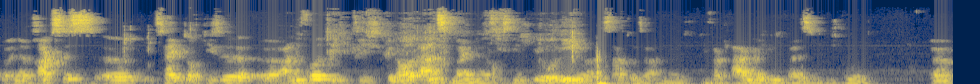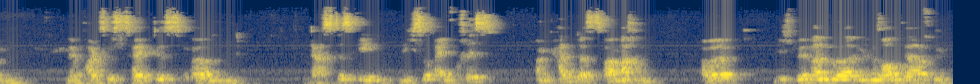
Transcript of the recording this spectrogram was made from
Aber in der Praxis äh, zeigt auch diese äh, Antwort, die sich genau ernst meinen. Das ist nicht Ironie, das sagt unser Anwalt. Die verklagen euch nicht, weil es sich nicht lohnt. Ähm, in der Praxis zeigt es, ähm, dass das eben nicht so einfach ist. Man kann das zwar machen, aber ich will mal nur in den Raum werfen,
